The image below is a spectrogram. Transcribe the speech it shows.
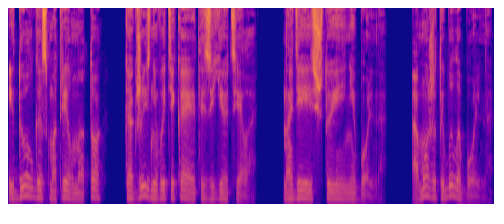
И долго смотрел на то, как жизнь вытекает из ее тела, надеясь, что ей не больно. А может и было больно.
